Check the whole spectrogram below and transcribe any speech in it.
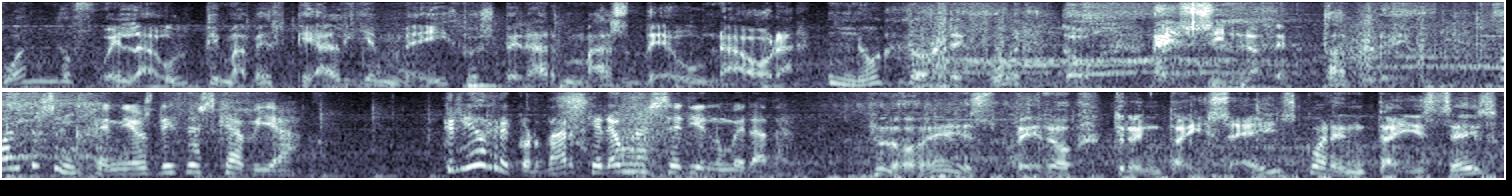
¿Cuándo fue la última vez que alguien me hizo esperar más de una hora? No lo recuerdo. Es inaceptable. ¿Cuántos ingenios dices que había? Creo recordar que era una serie numerada. Lo es, pero 36, 46,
